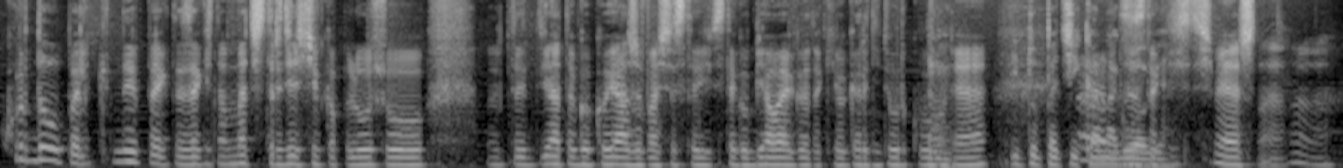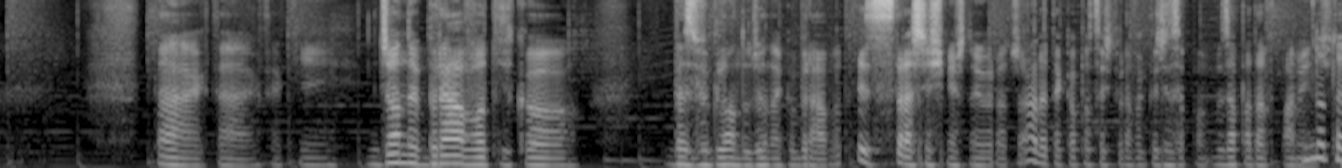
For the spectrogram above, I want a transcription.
kurdupel, knypek, to jest jakiś tam metr 40 w kapeluszu. To, ja tego kojarzę właśnie z, tej, z tego białego takiego garniturku, tak. nie? I tu pecika na głowie. To jest takie śmieszne. No. Tak, tak, taki Johnny Bravo, tylko bez wyglądu Johnego Bravo. To jest strasznie śmieszne i urocze, ale taka postać, która faktycznie zapada w pamięć. No to...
